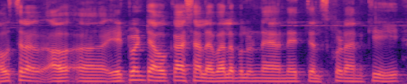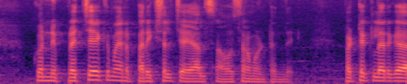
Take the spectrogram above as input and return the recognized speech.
అవసర ఎటువంటి అవకాశాలు అవైలబుల్ ఉన్నాయనేది తెలుసుకోవడానికి కొన్ని ప్రత్యేకమైన పరీక్షలు చేయాల్సిన అవసరం ఉంటుంది. పర్టికులర్గా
